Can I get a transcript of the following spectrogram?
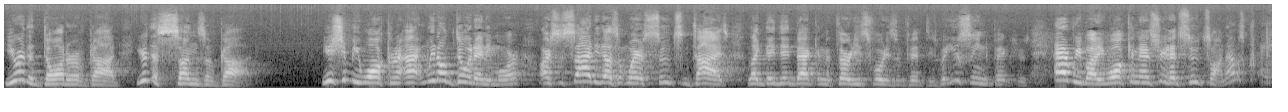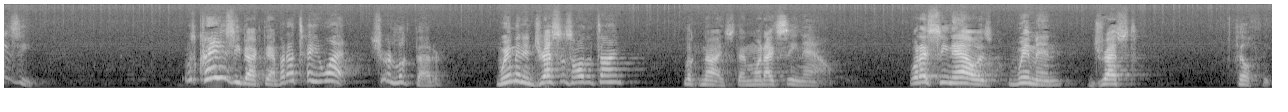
You're the daughter of God. You're the sons of God. You should be walking around. We don't do it anymore. Our society doesn't wear suits and ties like they did back in the 30s, 40s, and 50s. But you've seen the pictures. Everybody walking down the street had suits on. That was crazy. It was crazy back then. But I'll tell you what, sure looked better. Women in dresses all the time look nice than what I see now. What I see now is women dressed filthy.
